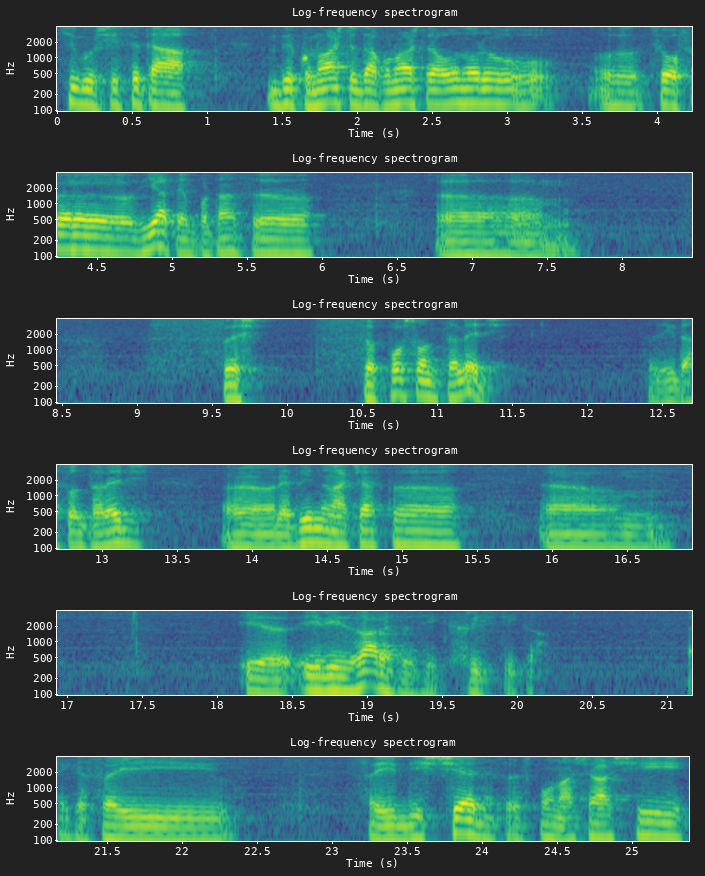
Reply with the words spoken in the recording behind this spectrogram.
sigur, și setea de cunoaștere, dar cunoașterea unor uh, se oferă viața. important să, uh, să, să poți să o înțelegi. Adică, dar să o înțelegi, uh, revin în această irizare, să zic, hristică. Adică să-i, să-i discerne, să spun așa, și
